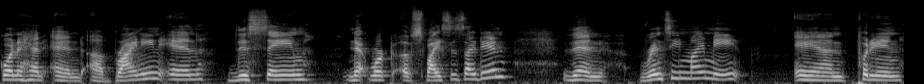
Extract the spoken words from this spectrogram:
going ahead and uh, brining in this same network of spices I did, then rinsing my meat and putting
